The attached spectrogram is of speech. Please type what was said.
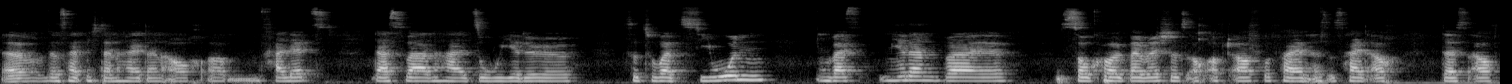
das hat mich dann halt dann auch ähm, verletzt. Das waren halt so weirde Situationen und was mir dann bei so-called Biracials auch oft aufgefallen ist, ist halt auch, dass auch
